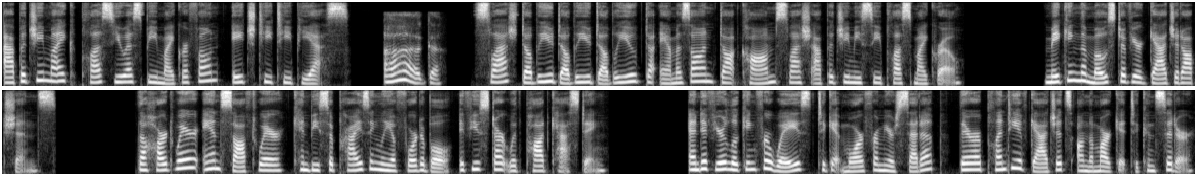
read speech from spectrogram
Apogee Mic Plus USB microphone, HTTPS. Ugh. Slash www.amazon.com slash C plus micro. Making the most of your gadget options. The hardware and software can be surprisingly affordable if you start with podcasting. And if you're looking for ways to get more from your setup, there are plenty of gadgets on the market to consider.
